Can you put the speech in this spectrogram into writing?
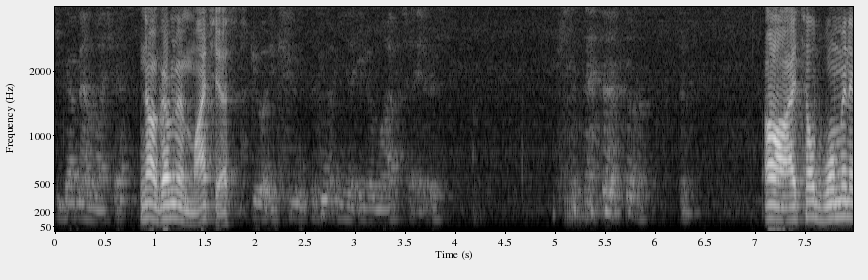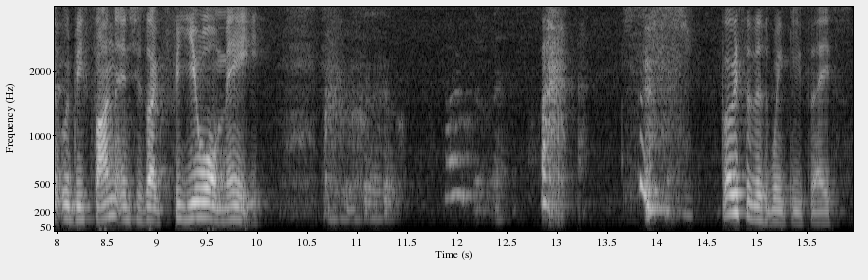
You grab them out of my chest? No, I grabbed them in my chest. Good, because it's not you that eat all my potatoes. Oh, I told woman it would be fun, and she's like, for you or me. Both of us. Both of us winky face.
